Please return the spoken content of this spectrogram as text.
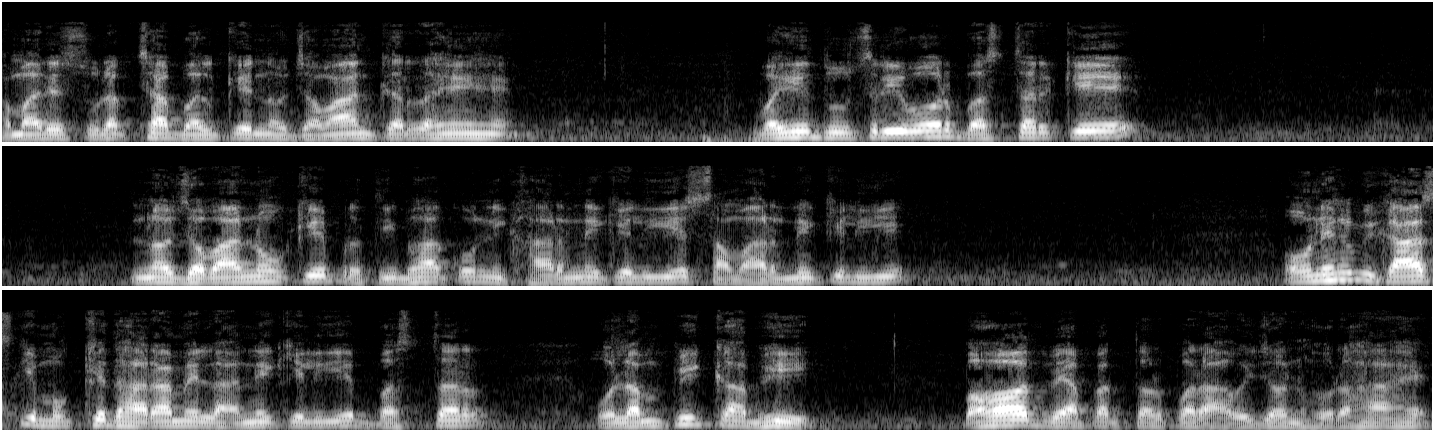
हमारे सुरक्षा बल के नौजवान कर रहे हैं। वहीं दूसरी ओर बस्तर के नौजवानों के प्रतिभा को निखारने के लिए, संवारने के लिए, उन्हें विकास की मुख्य धारा में लाने के लिए बस्तर ओलंपिक का भी बहुत व्यापक तौर पर आयोजन हो रहा है।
